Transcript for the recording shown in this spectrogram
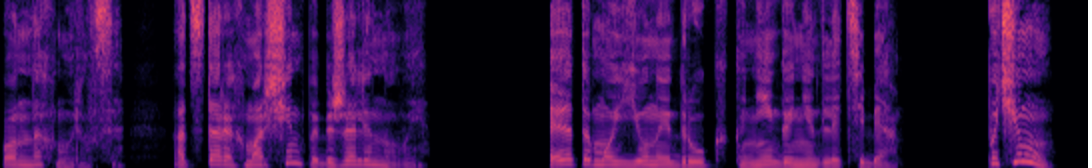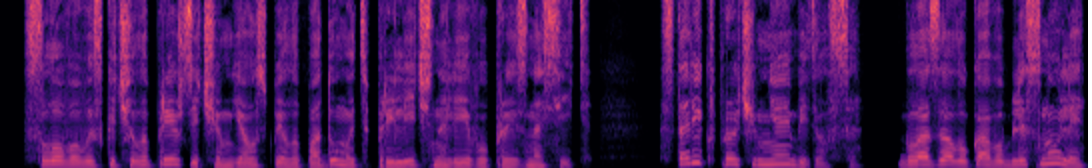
Он нахмурился. От старых морщин побежали новые. «Это, мой юный друг, книга не для тебя». «Почему?» Слово выскочило прежде, чем я успела подумать, прилично ли его произносить. Старик, впрочем, не обиделся. Глаза лукаво блеснули,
